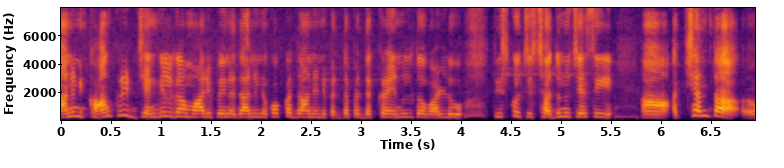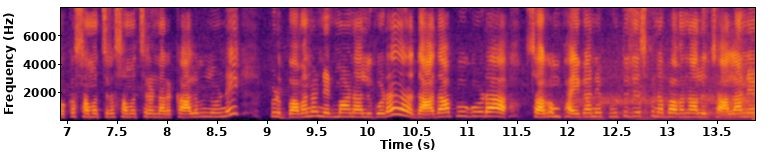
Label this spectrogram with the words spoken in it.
దానిని కాంక్రీట్ జంగిల్గా మారిపోయిన దానిని ఒక్కొక్క దానిని పెద్ద పెద్ద క్రేన్లతో వాళ్ళు తీసుకొచ్చి చదును చేసి అత్యంత ఒక సంవత్సర సంవత్సరన్నర కాలంలోనే ఇప్పుడు భవన నిర్మాణాలు కూడా దాదాపు కూడా సగం పైగానే పూర్తి చేసుకున్న భవనాలు చాలానే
